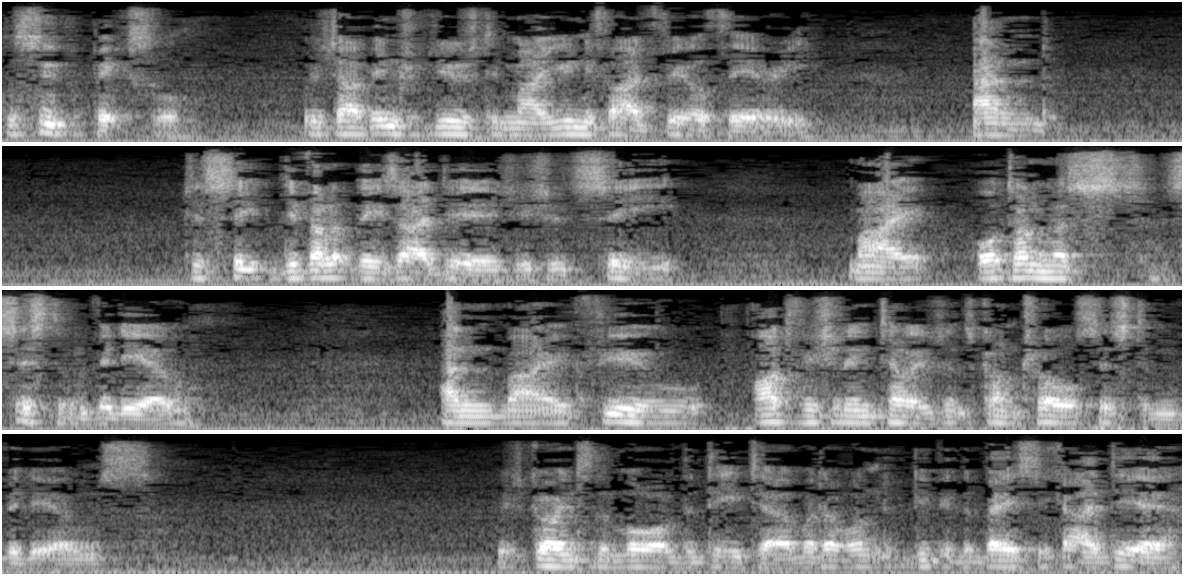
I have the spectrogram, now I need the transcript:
the superpixel which I've introduced in my unified field theory and to see, develop these ideas you should see my autonomous system video and my few artificial intelligence control system videos which go into the more of the detail but I want to give you the basic idea.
